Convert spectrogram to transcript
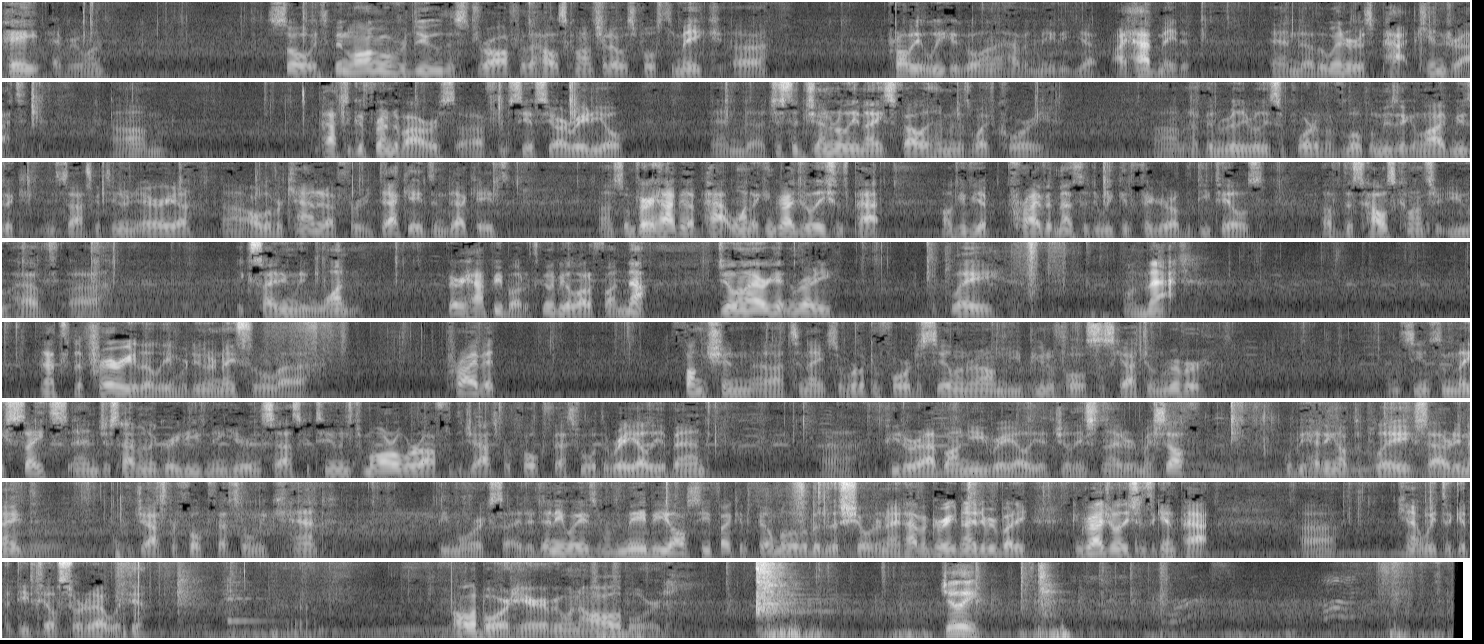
Hey everyone. So it's been long overdue, this draw for the house concert I was supposed to make uh, probably a week ago and I haven't made it yet. I have made it. And uh, the winner is Pat Kindrat. Um, Pat's a good friend of ours uh, from CFCR Radio and uh, just a generally nice fellow, him and his wife Corey. Um, have been really, really supportive of local music and live music in Saskatoon and area, uh, all over Canada for decades and decades. Uh, so I'm very happy that Pat won it. Congratulations, Pat. I'll give you a private message and we can figure out the details of this house concert you have uh, excitingly won. Very happy about it. It's going to be a lot of fun. Now, Jill and I are getting ready to play on that. That's the Prairie Lily, and we're doing a nice little uh, private function uh, tonight. So we're looking forward to sailing around the beautiful Saskatchewan River and seeing some nice sights and just having a great evening here in Saskatoon. Tomorrow we're off to the Jasper Folk Festival with the Ray Elliott Band. Uh, Peter Abonyi, Ray Elliott, Jillian Snyder, and myself will be heading out to play Saturday night at the Jasper Folk Festival and we can't be more excited. Anyways, maybe I'll see if I can film a little bit of the show tonight. Have a great night, everybody. Congratulations again, Pat. Uh, can't wait to get the details sorted out with you. Um, all aboard here, everyone, all aboard. Jilly.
